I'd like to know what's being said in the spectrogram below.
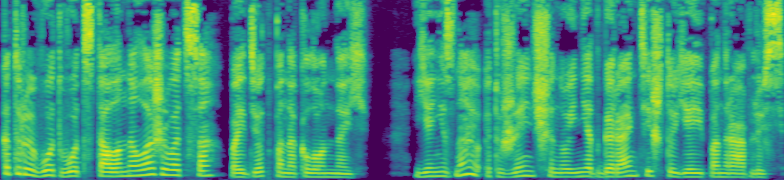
которая вот-вот стала налаживаться, пойдет по наклонной. Я не знаю эту женщину, и нет гарантий, что я ей понравлюсь.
